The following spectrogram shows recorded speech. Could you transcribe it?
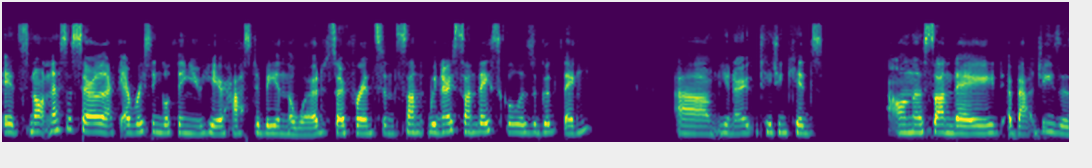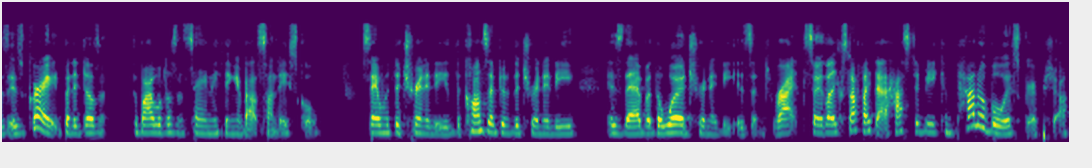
it's not necessarily like every single thing you hear has to be in the word. So for instance, sun, we know Sunday school is a good thing. Um, you know, teaching kids on a Sunday about Jesus is great, but it doesn't the Bible doesn't say anything about Sunday school. Same with the Trinity. The concept of the Trinity is there, but the word Trinity isn't, right? So, like, stuff like that has to be compatible with Scripture.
